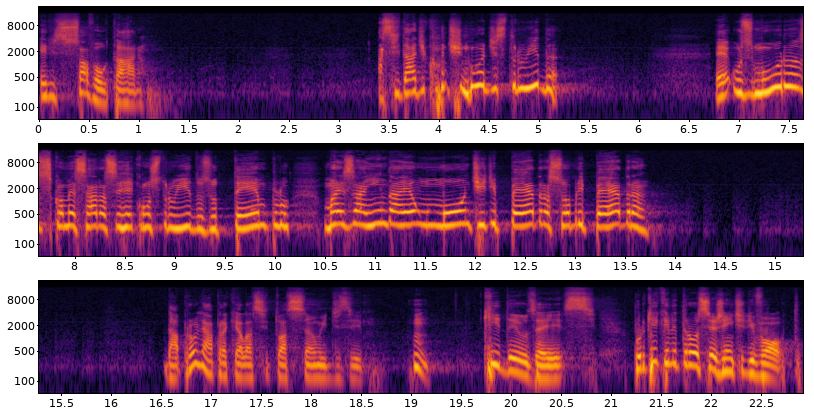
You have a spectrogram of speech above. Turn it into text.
Eles só voltaram. A cidade continua destruída. É, os muros começaram a ser reconstruídos, o templo, mas ainda é um monte de pedra sobre pedra. Dá para olhar para aquela situação e dizer: hum, que Deus é esse? Por que, que ele trouxe a gente de volta?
